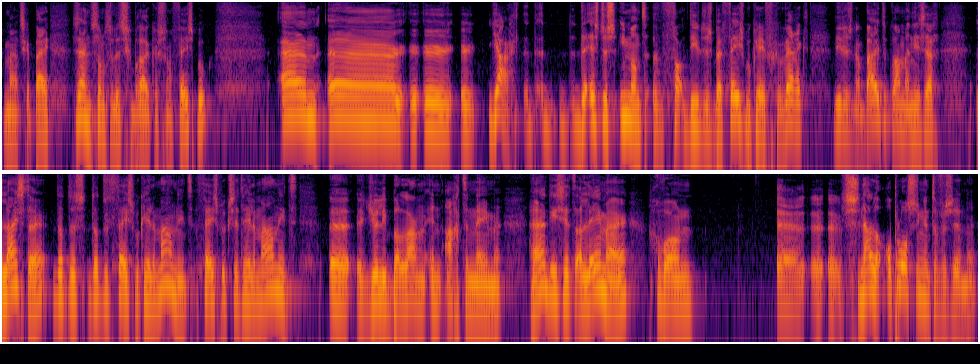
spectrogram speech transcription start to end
maatschappij zijn soms wel eens gebruikers van Facebook. En uh, ja, er is dus iemand die dus bij Facebook heeft gewerkt, die dus naar buiten kwam en die zegt: luister, dat, dus, dat doet Facebook helemaal niet. Facebook zit helemaal niet jullie belang in acht te nemen. Hè? Die zit alleen maar gewoon snelle oplossingen te verzinnen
